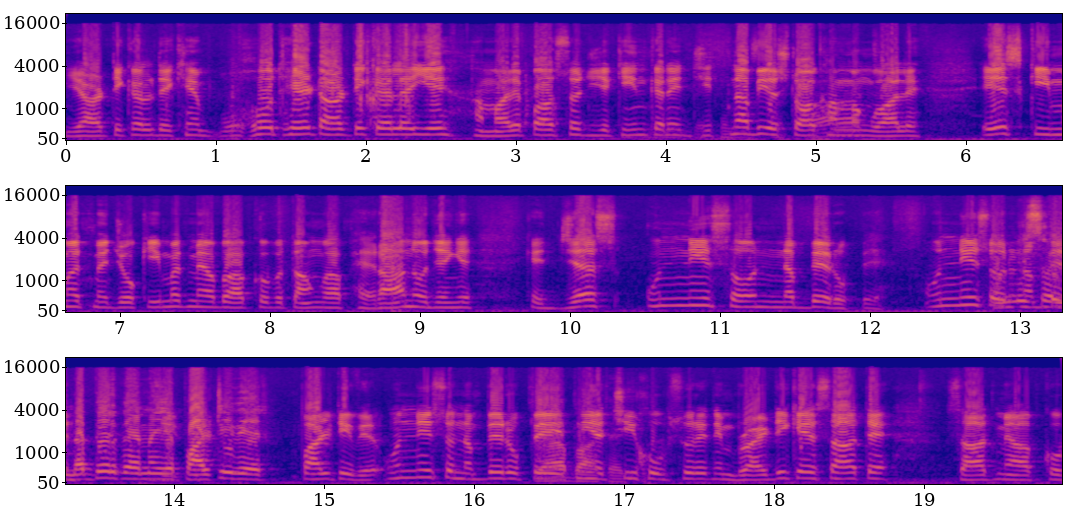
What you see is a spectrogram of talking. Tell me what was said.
ये आर्टिकल देखें बहुत हेट आर्टिकल है ये। हमारे पास तो यकीन करें जितना भी स्टॉक हम मंगवा लें इस कीमत में जो कीमत मैं अब आपको बताऊँगा आप हैरान हो जाएँगे कि जस्ट उन्नीस सौ नब्बे रुपये उन्नीस सौ नब्बे रुपए में ये पार्टी वेयर पार्टी वेयर उन्नीस सौ नब्बे रुपये इतनी अच्छी खूबसूरत एम्ब्रॉयडरी के साथ है। साथ में आपको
